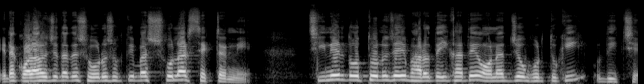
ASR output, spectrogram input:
এটা করা হয়েছে তাদের সৌরশক্তি বা সোলার সেক্টর নিয়ে। চীনের তথ্য অনুযায়ী ভারত এই খাতে অন্যায্য ভর্তুকি দিচ্ছে।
